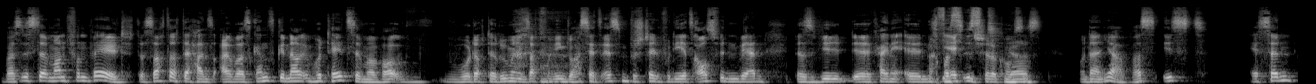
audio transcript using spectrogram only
Was ist der Mann von Welt? Das sagt doch der Hans Albers ganz genau im Hotelzimmer, wo, wo doch der Rühmann sagt, von wegen, du hast jetzt Essen bestellt, wo die jetzt rausfinden werden, dass wir äh, keine, äh, nicht Ach, die was echten ist? Sherlock Holmes Ja. ist. Und dann, ja, was ist Essen,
